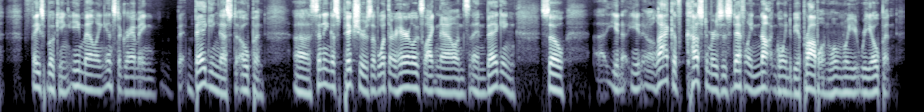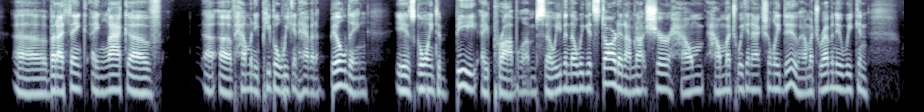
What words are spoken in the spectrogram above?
Facebooking, emailing, Instagramming, be- begging us to open, uh, sending us pictures of what their hair looks like now, and and begging. So, uh, you know, you know, lack of customers is definitely not going to be a problem when we reopen. Uh, but I think a lack of uh, of how many people we can have in a building is going to be a problem. So even though we get started, I'm not sure how how much we can actually do, how much revenue we can,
